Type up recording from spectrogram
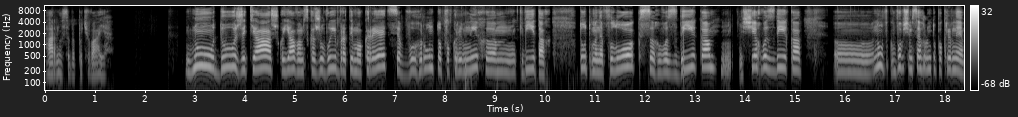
гарно себе почуває. Ну, дуже тяжко, я вам скажу, вибрати мокрець в ґрунтопокривних ем, квітах. Тут у мене флокс, гвоздика, ще гвоздика. Е, ну, в, в общем, все ґрунтопокривне.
